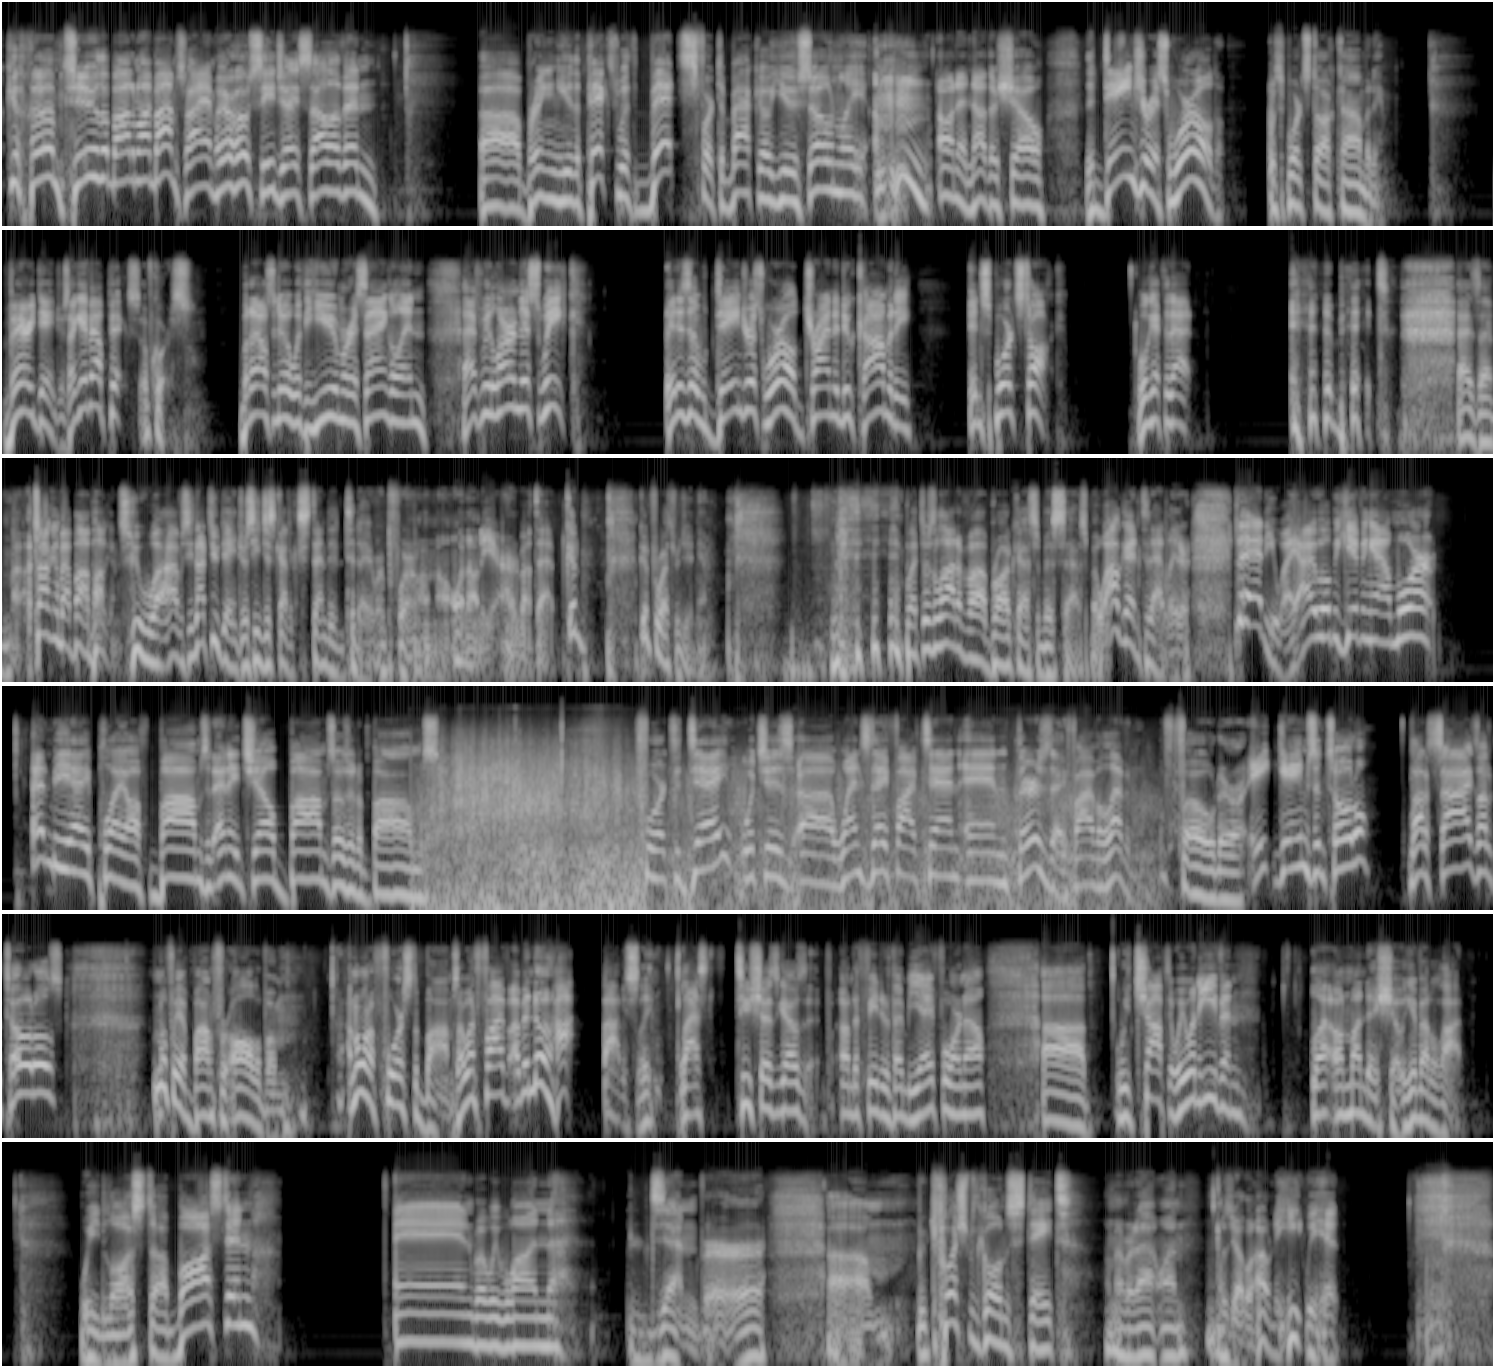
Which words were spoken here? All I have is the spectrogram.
Welcome to the Bottom Line Bombs. I am your host, CJ Sullivan, uh, bringing you the picks with bits for tobacco use only on another show, The Dangerous World of Sports Talk Comedy. Very dangerous. I gave out picks, of course, but I also do it with a humorous angle. And as we learned this week, it is a dangerous world trying to do comedy in sports talk. We'll get to that in a bit as I'm talking about Bob Huggins, who uh, obviously not too dangerous. He just got extended today right before I went on the air. I heard about that. Good, good for West Virginia. but there's a lot of uh, broadcaster mishaps, but I'll get into that later. Anyway, I will be giving out more NBA playoff bombs and NHL bombs. Those are the bombs for today, which is uh, Wednesday, 510, and Thursday, 511 info. There are eight games in total. A lot of sides, a lot of totals. I don't know if we have bombs for all of them. I don't want to force the bombs. I went five. I've been doing hot, obviously. Last two shows ago, I was undefeated with NBA 4 0. Uh, we chopped it. We went even on Monday's show. We gave out a lot. We lost uh, Boston, and but we won Denver. Um, we pushed with Golden State remember that one. What was the other one? Oh, the Heat we hit.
